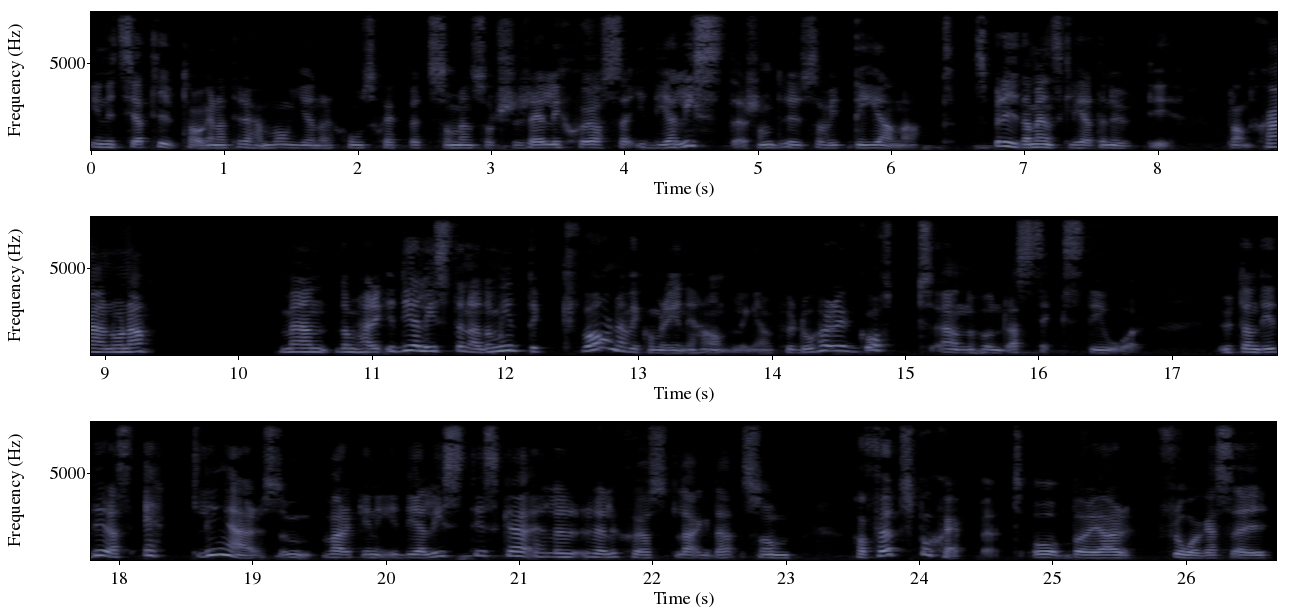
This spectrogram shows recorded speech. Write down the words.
initiativtagarna till det här månggenerationsskeppet som en sorts religiösa idealister som drivs av idén att sprida mänskligheten ut i bland stjärnorna. Men de här idealisterna, de är inte kvar när vi kommer in i handlingen, för då har det gått en 160 år. Utan det är deras ättlingar som varken är idealistiska eller religiöst lagda som har fötts på skeppet och börjar fråga sig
